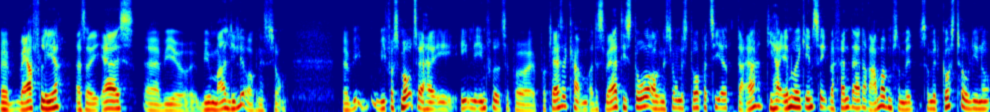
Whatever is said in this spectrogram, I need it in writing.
Øh, være flere. Altså i RS, øh, vi, er jo, vi er jo en meget lille organisation. Vi, vi er for små til at have e, egentlig indflydelse på, øh, på klassekampen, og desværre de store organisationer, de store partier, der er, de har endnu ikke indset, hvad fanden der er, der rammer dem som et, som et godstog lige nu.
